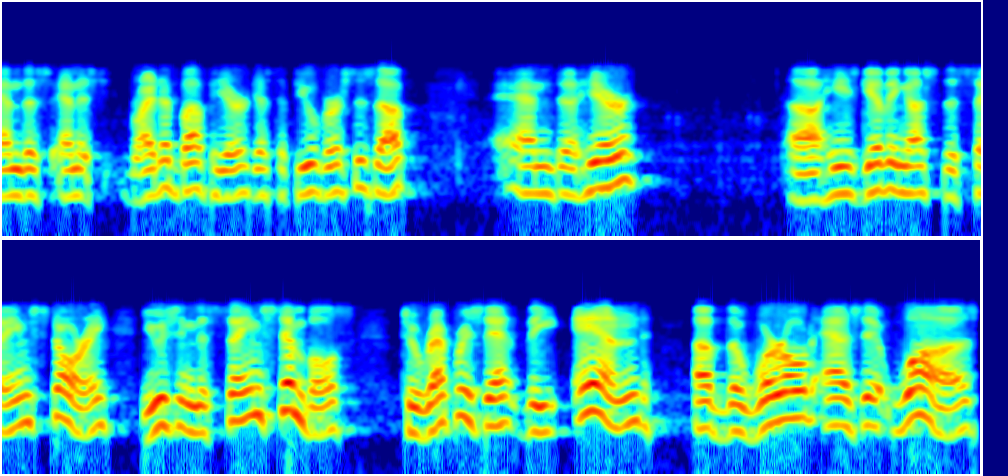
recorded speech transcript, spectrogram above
And this and it's right above here, just a few verses up. And uh, here uh, he's giving us the same story using the same symbols to represent the end of the world as it was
